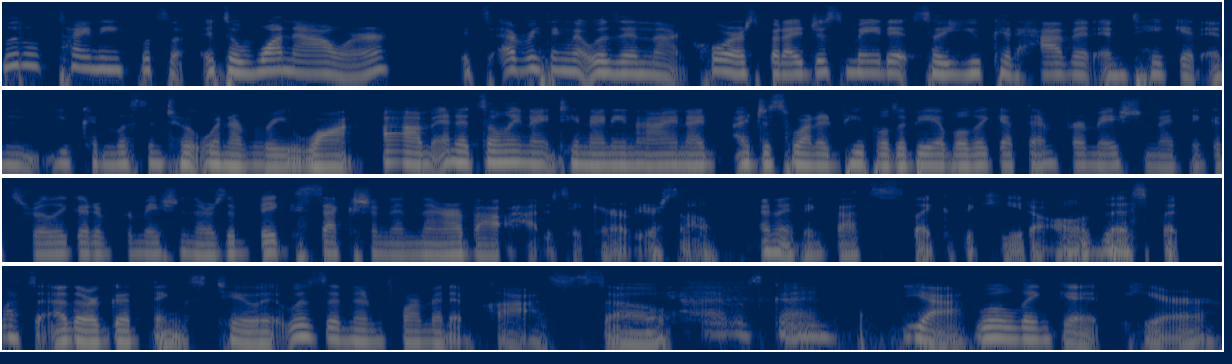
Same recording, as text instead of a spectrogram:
little tiny what's a, it's a one hour it's everything that was in that course but i just made it so you could have it and take it and you can listen to it whenever you want. Um, and it's only 19.99 I, I just wanted people to be able to get the information. I think it's really good information. There's a big section in there about how to take care of yourself and i think that's like the key to all of this but lots of other good things too. It was an informative class so Yeah, it was good. yeah we'll link it here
